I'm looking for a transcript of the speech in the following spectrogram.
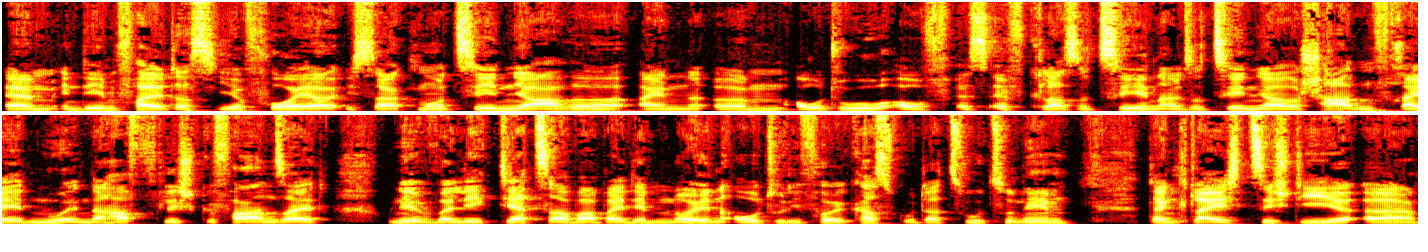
Ähm, in dem Fall, dass ihr vorher, ich sag mal, zehn Jahre ein ähm, Auto auf SF Klasse 10, also zehn Jahre schadenfrei nur in der Haftpflicht gefahren seid und ihr überlegt jetzt aber bei dem neuen Auto die Vollkasko dazuzunehmen, dann gleicht sich die äh,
